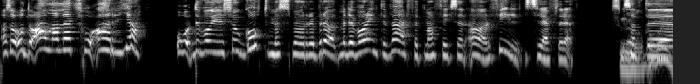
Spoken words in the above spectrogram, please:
Alltså, och då alla lät så arga. Och det var ju så gott med smörrebröd, men det var det inte värt för att man fick en örfil till efterrätt. Så att, eh,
